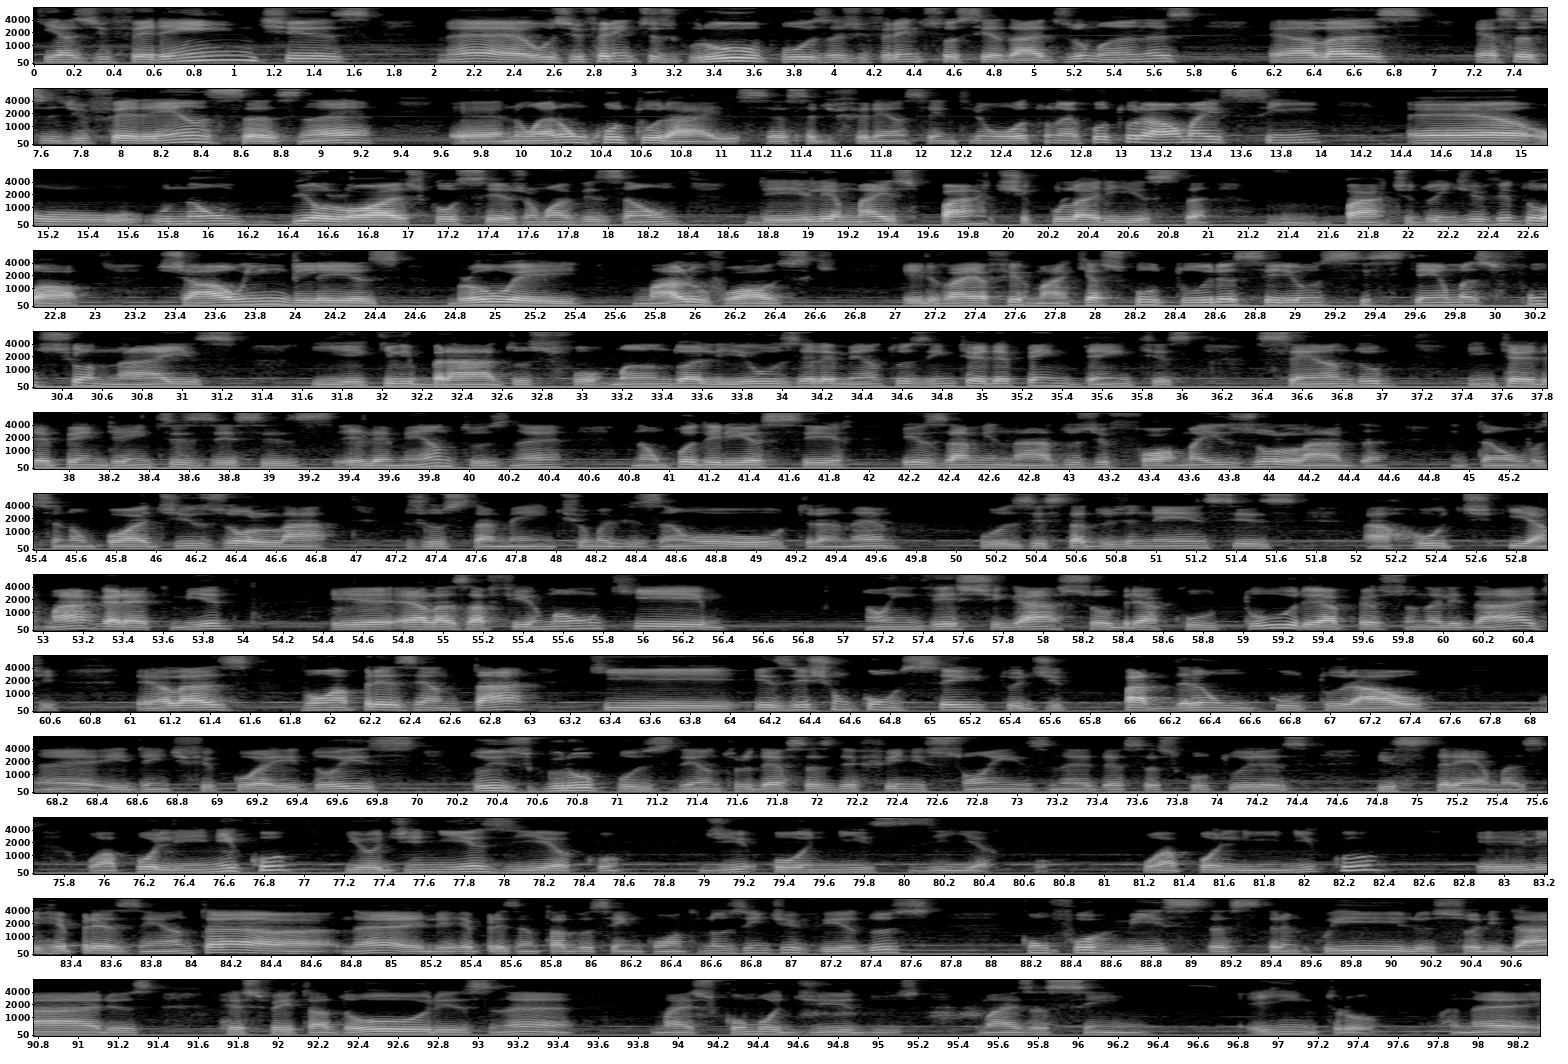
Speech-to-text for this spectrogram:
que as diferentes, né, os diferentes grupos, as diferentes sociedades humanas, elas, essas diferenças, né, é, não eram culturais. Essa diferença entre um outro não é cultural, mas sim é, o, o não biológico, ou seja, uma visão dele é mais particularista, parte do individual. Já o inglês Broadway Malowski ele vai afirmar que as culturas seriam sistemas funcionais e equilibrados, formando ali os elementos interdependentes, sendo interdependentes esses elementos, né, não poderia ser examinados de forma isolada. Então você não pode isolar justamente uma visão ou outra, né? Os estadunidenses, a Ruth e a Margaret Mead, elas afirmam que ao investigar sobre a cultura e a personalidade, elas vão apresentar que existe um conceito de padrão cultural, né? identificou aí dois, dois grupos dentro dessas definições, né? dessas culturas extremas, o apolínico e o dionisíaco. Dionisíaco. O apolínico ele representa, né, ele é representado você encontra nos indivíduos conformistas, tranquilos, solidários, respeitadores, né, mais comodidos, mais assim intro, né,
